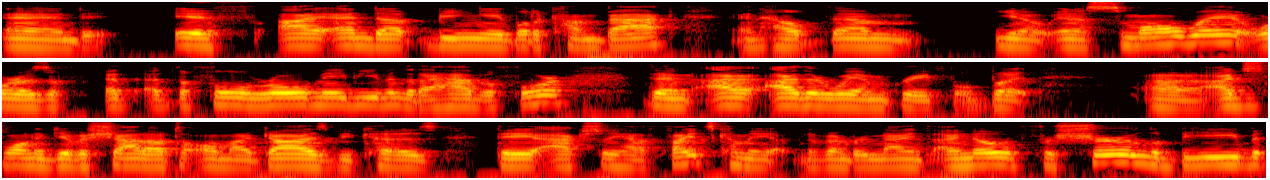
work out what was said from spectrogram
And if I end up being able to come back and help them, you know, in a small way or as a at, at the full role maybe even that I had before, then I either way I'm grateful. But uh, I just want to give a shout out to all my guys because they actually have fights coming up November 9th. I know for sure Labib,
